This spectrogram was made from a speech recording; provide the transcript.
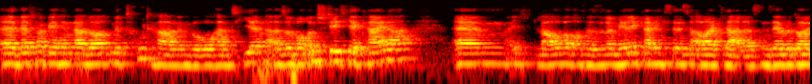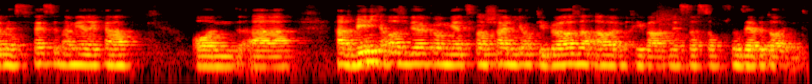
äh, Wertpapierhändler dort mit Truthahn im Büro hantieren. Also bei uns steht hier keiner. Ähm, ich glaube auch, dass es in Amerika nicht so ist, aber klar, das ist ein sehr bedeutendes Fest in Amerika und äh, hat wenig Auswirkungen jetzt wahrscheinlich auf die Börse, aber im Privaten ist das doch schon sehr bedeutend.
